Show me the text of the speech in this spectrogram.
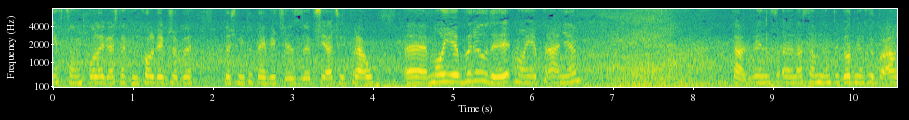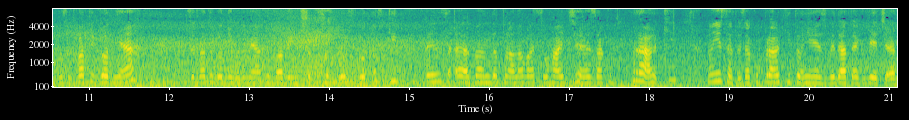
nie chcę polegać na kimkolwiek, żeby ktoś mi tutaj, wiecie, z przyjaciół prał e, moje brudy, moje pranie. Tak, więc e, następnym tygodniu chyba, albo za dwa tygodnie, za dwa tygodnie będę miała chyba większy przypływ gotówki, więc e, będę planować, słuchajcie, zakup pralki. No niestety, zakup pralki to nie jest wydatek, wiecie,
